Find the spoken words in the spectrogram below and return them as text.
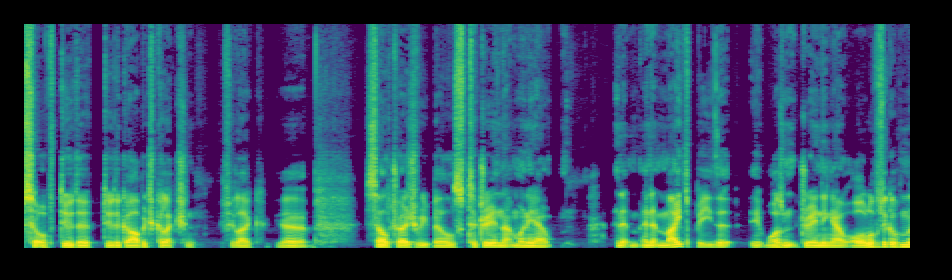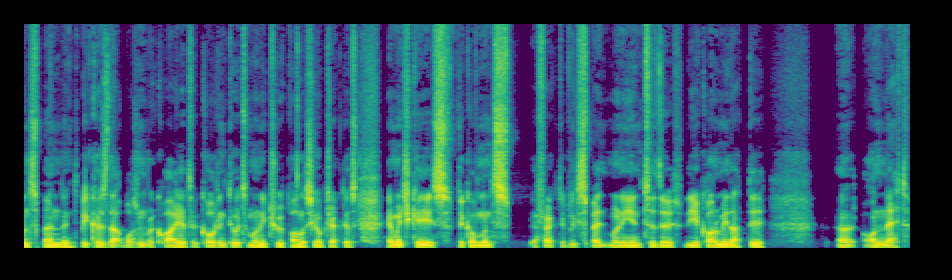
sort of do the do the garbage collection, if you like, uh, sell treasury bills to drain that money out. And it, and it might be that it wasn't draining out all of the government spending because that wasn't required according to its monetary policy objectives. In which case, the government's effectively spent money into the, the economy that day uh, on net.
